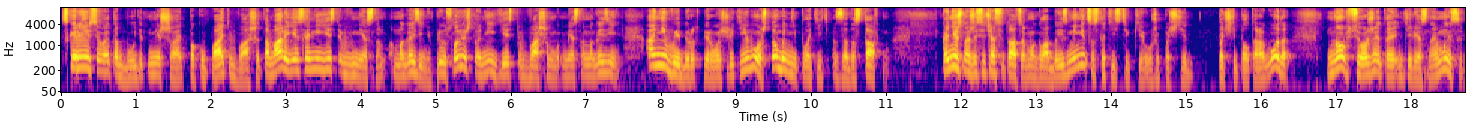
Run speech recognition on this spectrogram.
скорее всего, это будет мешать покупать ваши товары, если они есть в местном магазине, при условии, что они есть в вашем местном магазине. Они выберут в первую очередь его, чтобы не платить за доставку. Конечно же, сейчас ситуация могла бы измениться, статистики уже почти, почти полтора года, но все же это интересная мысль.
